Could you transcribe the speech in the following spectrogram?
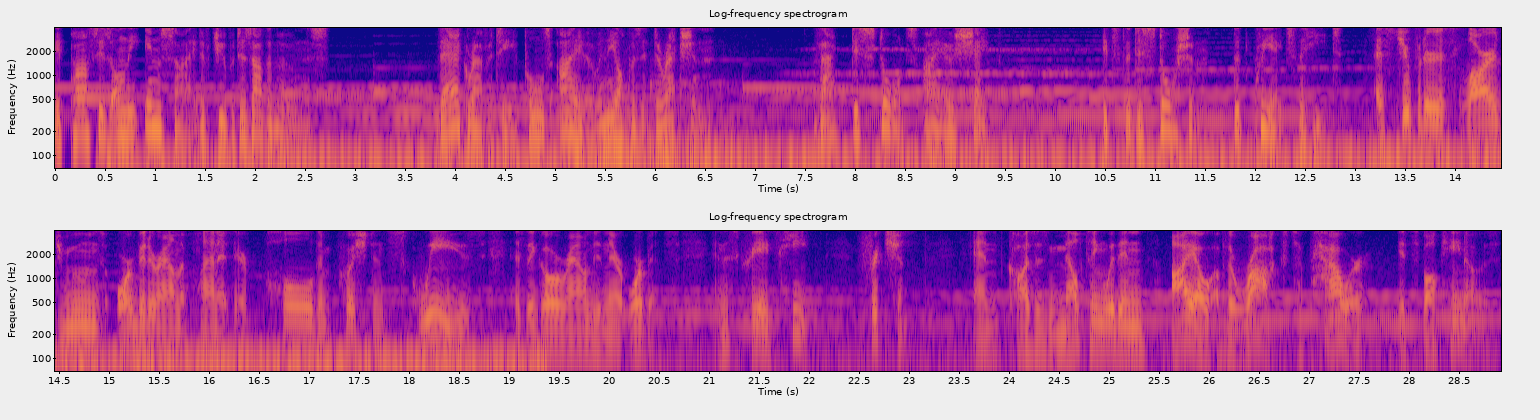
it passes on the inside of Jupiter's other moons. Their gravity pulls Io in the opposite direction. That distorts Io's shape. It's the distortion that creates the heat. As Jupiter's large moons orbit around the planet, they're pulled and pushed and squeezed as they go around in their orbits. And this creates heat, friction, and causes melting within Io of the rock to power its volcanoes.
